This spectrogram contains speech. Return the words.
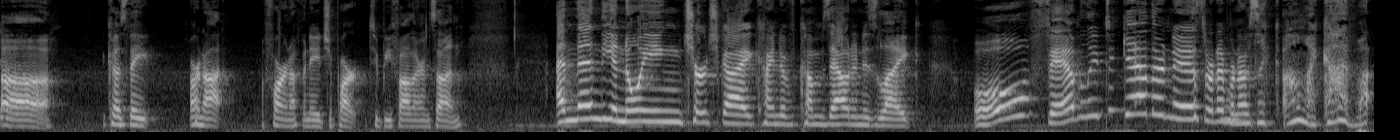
Uh, because they are not far enough in age apart to be father and son. And then the annoying church guy kind of comes out and is like, "Oh, family togetherness," or whatever. And I was like, "Oh my god, what?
